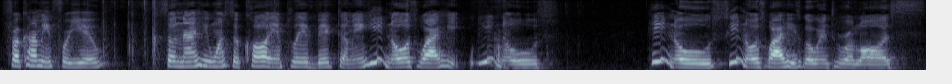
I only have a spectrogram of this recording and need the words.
For coming for you. So now he wants to call and play victim. And he knows why he he knows. He knows. He knows why he's going through a loss.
